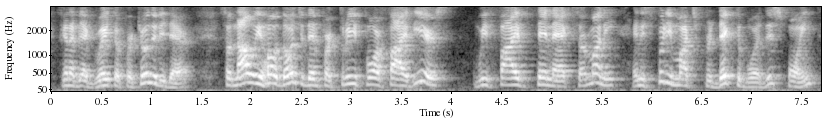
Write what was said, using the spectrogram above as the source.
It's going to be a great opportunity there. So now we hold on to them for three, four, five years. We 5, 10x our money, and it's pretty much predictable at this point.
